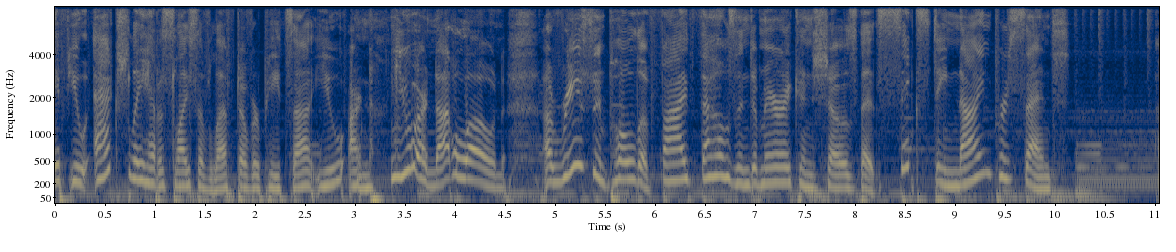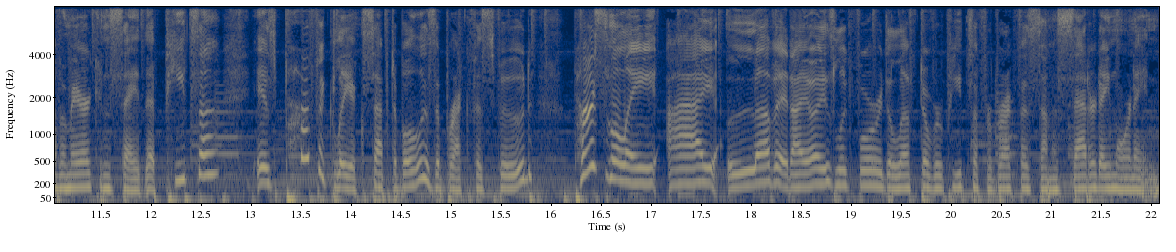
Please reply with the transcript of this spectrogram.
If you actually had a slice of leftover pizza, you are not, you are not alone. A recent poll of 5,000 Americans shows that 69% of Americans say that pizza is perfectly acceptable as a breakfast food. Personally, I love it. I always look forward to leftover pizza for breakfast on a Saturday morning.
